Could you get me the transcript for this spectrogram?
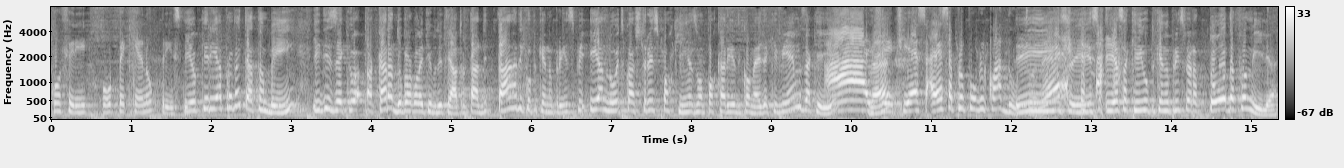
conferir O Pequeno Príncipe. E eu queria aproveitar também e dizer que a cara dupla coletivo de teatro tá de tarde com o Pequeno Príncipe e à noite com as Três Porquinhas, uma porcaria de comédia que viemos aqui. Ai, né? gente, essa, essa é pro público adulto, né? Isso, isso. E essa aqui, o Pequeno Príncipe, era toda a família.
